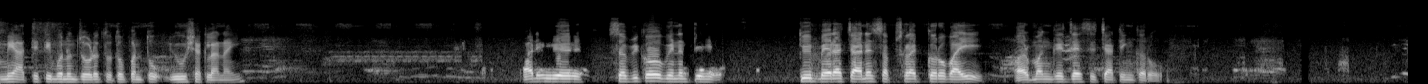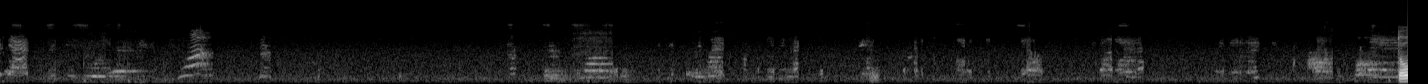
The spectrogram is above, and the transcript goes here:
मी अतिथी म्हणून जोडत होतो पण तो येऊ शकला नाही. आणि ये सभी को विनंती है कि मेरा चैनल सब्सक्राइब करो भाई और मंगेश जैसे चैटिंग करो. तो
